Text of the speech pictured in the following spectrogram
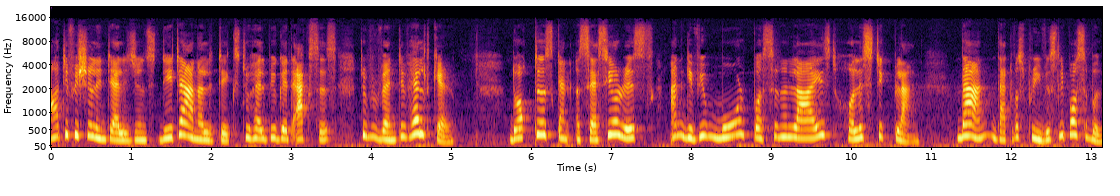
artificial intelligence data analytics to help you get access to preventive health care. Doctors can assess your risks and give you more personalized, holistic plan than that was previously possible.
